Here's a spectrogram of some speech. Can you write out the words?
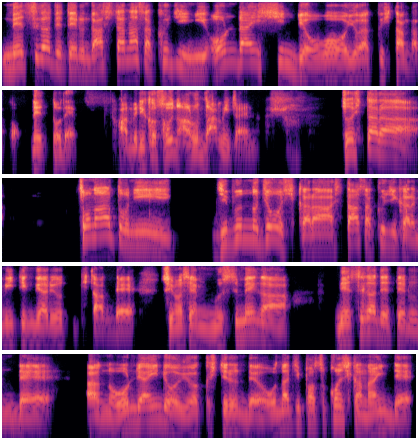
熱が出てるんで、明日の朝9時にオンライン診療を予約したんだと、ネットで。アメリカそういうのあるんだ、みたいな。そしたら、その後に自分の上司から明日朝9時からミーティングやるよって来たんで、すいません、娘が熱が出てるんで、あの、オンライン医療を予約してるんで、同じパソコンしかないんで、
